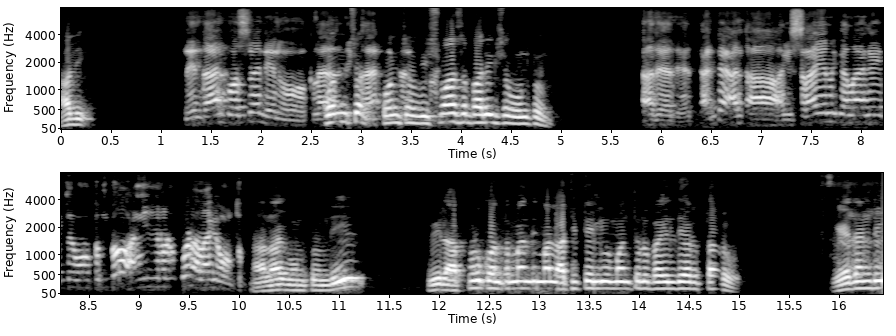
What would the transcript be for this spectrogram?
అది- కొంచెం కొంచెం విశ్వాస పరీక్ష ఉంటుంది. అదే అదే అదే. అంటే ఇస్రాయేల్కి ఎలాగైతే ఉంటుందో అన్ని జనులకు కూడా అలాగే ఉంటుంది. అలాగే ఉంటుంది. వీళ్ళు అప్పుడు కొంతమంది మళ్ళీ అతి తెలివి మంతులు బయలుదేరుతారు. ఏదండి?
